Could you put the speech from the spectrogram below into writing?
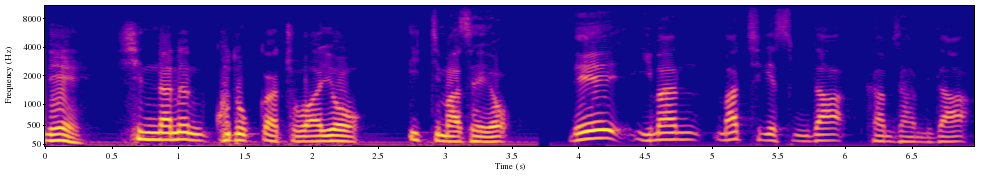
네, 신나는 구독과 좋아요 잊지 마세요. 네, 이만 마치겠습니다. 감사합니다.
